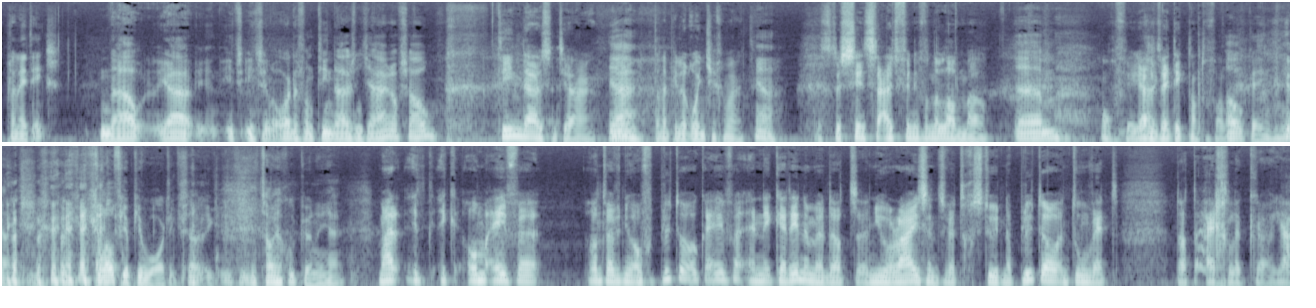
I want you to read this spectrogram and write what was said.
planeet X? Nou ja, iets, iets in de orde van 10.000 jaar of zo. 10.000 jaar. Ja, Dan, dan heb je een rondje gemaakt. ja. Dat is dus sinds de uitvinding van de landbouw. Ehm, Ongeveer. Ja, Ja, dat ik- weet ik dan toevallig. oh, Oké, ja. ik geloof je op je woord. Ik zou, ik, ik- dat zou heel goed kunnen, ja. Maar ik, ik, om even, want we hebben het nu over Pluto ook even. En ik herinner me dat eh, New Horizons werd gestuurd naar Pluto. En toen werd dat eigenlijk, eh, ja,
